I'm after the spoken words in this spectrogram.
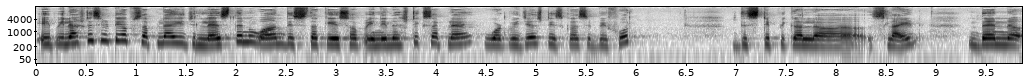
If elasticity of supply is less than 1, this is the case of inelastic supply what we just discussed before this typical uh, slide. Then uh,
